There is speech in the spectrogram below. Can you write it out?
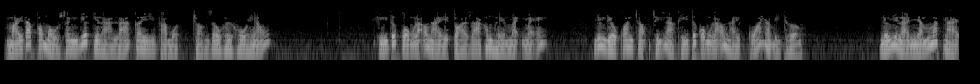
mái tóc có màu xanh biếc như là lá cây và một tròm râu hơi khô héo. Khí tức của ông lão này tỏa ra không hề mạnh mẽ, nhưng điều quan trọng chính là khí tức của ông lão này quá là bình thường. Nếu như là nhắm mắt lại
